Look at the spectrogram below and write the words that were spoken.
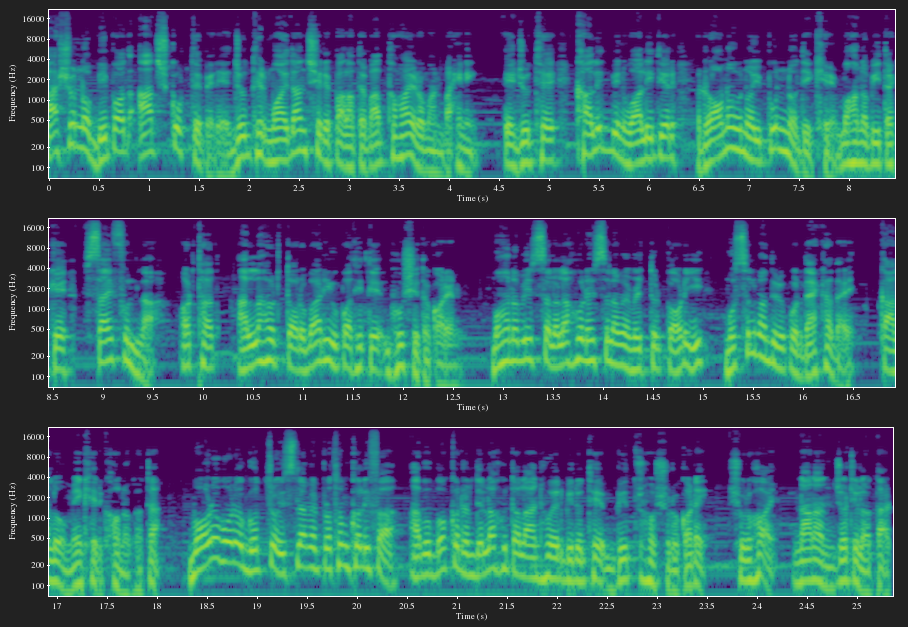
আসন্ন বিপদ আজ করতে পেরে যুদ্ধের ময়দান ছেড়ে পালাতে বাধ্য হয় রোমান বাহিনী। এই যুদ্ধে খালিদ বিন ওয়ালিদের রণনৈপুণ্য দেখে মহানবী তাকে সাইফুল্লাহ, অর্থাৎ আল্লাহর তরবারি উপাধিতে ভূষিত করেন। মহানবী সাল্লাহ আলাইস্লামের মৃত্যুর পরই মুসলমানদের উপর দেখা দেয় কালো মেঘের ঘনঘটা। বড় বড় গোত্র ইসলামের প্রথম খলিফা আবু বকর তালাহের বিরুদ্ধে বিদ্রোহ শুরু করে। শুরু হয় নানান জটিলতার।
